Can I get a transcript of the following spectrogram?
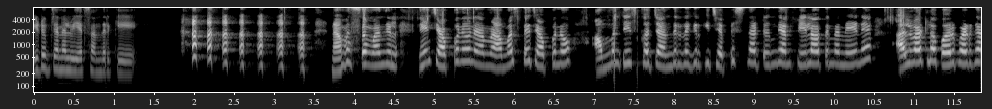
యూట్యూబ్ ఛానల్ వ్యూయర్స్ అందరికీ. నమస్తే మంజులు నేను చెప్పను నమస్తే చెప్పను అమ్మని తీసుకొచ్చి అందరి దగ్గరికి చెప్పిస్తున్నట్టుంది అని ఫీల్ అవుతున్న నేనే అలవాట్లో పొరపాటుగా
